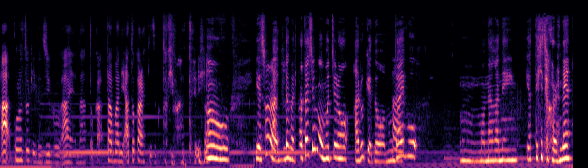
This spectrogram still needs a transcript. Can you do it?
あ、この時の自分、ああやなとか、たまに後から気づく時もあったり。うん。いや、そら、だから私ももちろんあるけど、もうだいぶ、うん、もう長年やってきたからね、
